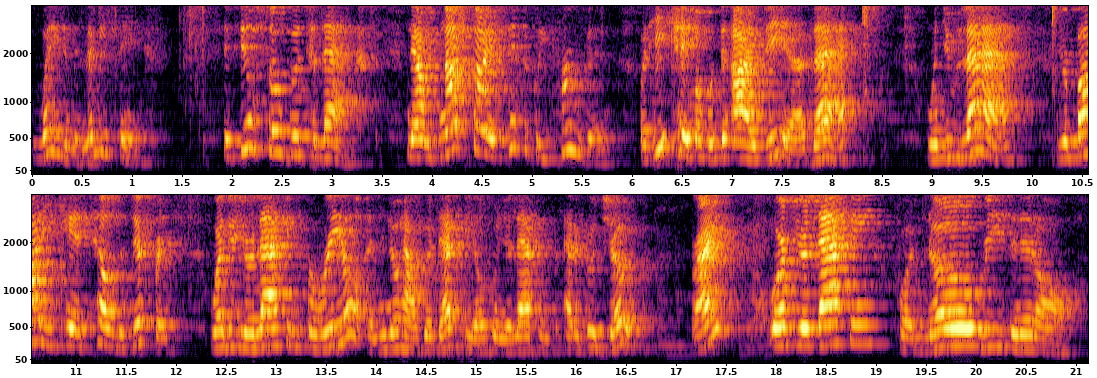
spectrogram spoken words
wait a minute, let me think. It feels so good to laugh. Now, it's not scientifically proven, but he came up with the idea that when you laugh, your body can't tell the difference whether you're laughing for real, and you know how good that feels when you're laughing at a good joke, right? Or if you're laughing for no reason at all.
